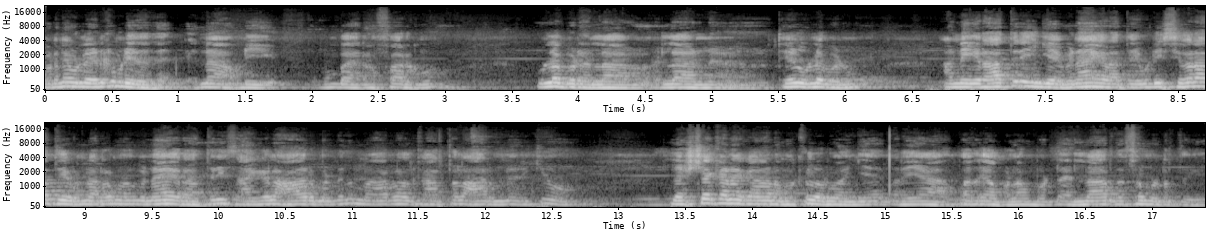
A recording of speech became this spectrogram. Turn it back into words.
உடனே உள்ளே எடுக்க முடியாது அதை. என்ன அப்படி ரொம்ப ரஃப்பாக இருக்கும். உள்ளே போயிடும் எல்லா எல்லா தேன் உள்ளே போயிடும். அன்றைக்கி ராத்திரி இங்கே விநாயகர் ராத்திரி எப்படி சிவராத்திரி கொண்டாடுறோம் விநாயகர் ராத்திரி சாயங்காலம் ஆறு மணிலேருந்து மறுநாள் காலத்தால் ஆறு மணி வரைக்கும் லட்சக்கணக்கான மக்கள் வருவாங்க. நிறையா பாதுகாப்பெல்லாம் போட்டு எல்லோரும் தரிசனம் பண்ணுறதுக்கு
